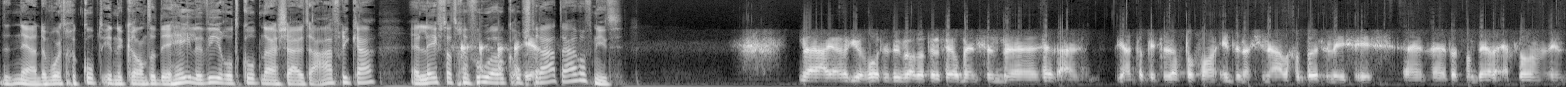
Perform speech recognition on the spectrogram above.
nou ja, er wordt gekopt in de kranten, de hele wereld komt naar Zuid-Afrika. En leeft dat gevoel ook op Ja. straat daar of niet? Nou ja, je hoort natuurlijk wel dat er veel mensen, eh, eh, ja, dat dit toch wel een internationale gebeurtenis is. En eh, dat Mandela echt wel een,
